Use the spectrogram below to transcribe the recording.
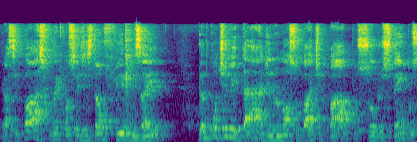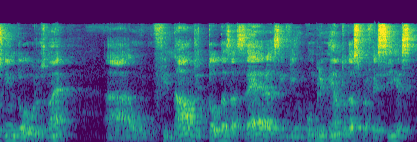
Graça e paz, como é que vocês estão firmes aí? Dando continuidade no nosso bate-papo sobre os tempos vindouros, não é? Ah, o, o final de todas as eras, enfim, o cumprimento das profecias.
